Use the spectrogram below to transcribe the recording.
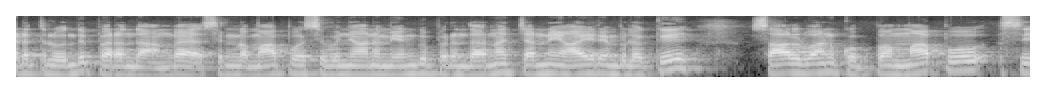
இடத்துல வந்து பிறந்தாங்க. சரிங்களா? மாப்போ சிவஞானம் எங்கு பிறந்தார்னா சென்னை ஆயிரம் விளக்கு சால்வான் குப்பம். மாப்போ சி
